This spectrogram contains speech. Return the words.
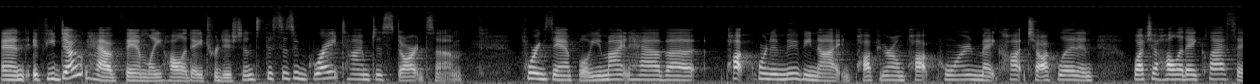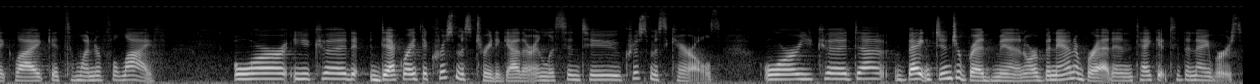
And if you don't have family holiday traditions, this is a great time to start some. For example, you might have a popcorn and movie night, and pop your own popcorn, make hot chocolate, and watch a holiday classic like It's a Wonderful Life. Or you could decorate the Christmas tree together and listen to Christmas carols. Or you could uh, bake gingerbread men or banana bread and take it to the neighbors.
